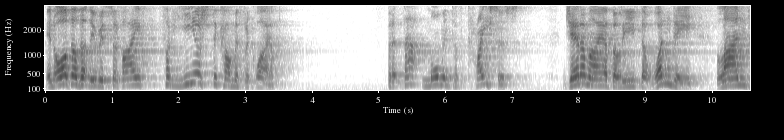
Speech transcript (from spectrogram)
in order that they would survive for years to come if required. But at that moment of crisis, Jeremiah believed that one day land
